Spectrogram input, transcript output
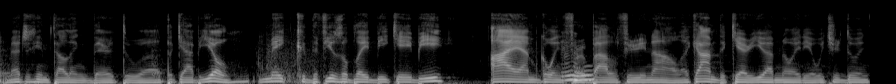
Imagine him telling there to uh, to Gabbi, yo, make Diffusal Blade BKB. I am going for a Battle Fury now. Like, I'm the carry. You have no idea what you're doing.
